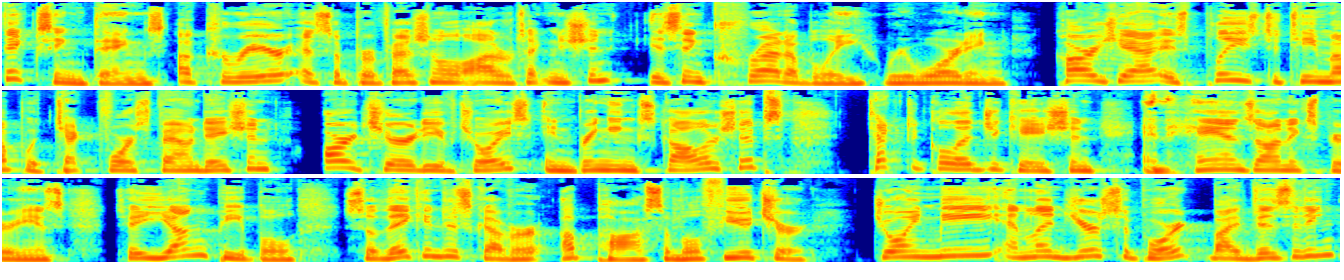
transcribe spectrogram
fixing things, a career as a professional auto technician is incredibly rewarding. Cars Yeah is pleased to team up with TechForce Foundation, our charity of choice, in bringing scholarships technical education, and hands on experience to young people so they can discover a possible future. Join me and lend your support by visiting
